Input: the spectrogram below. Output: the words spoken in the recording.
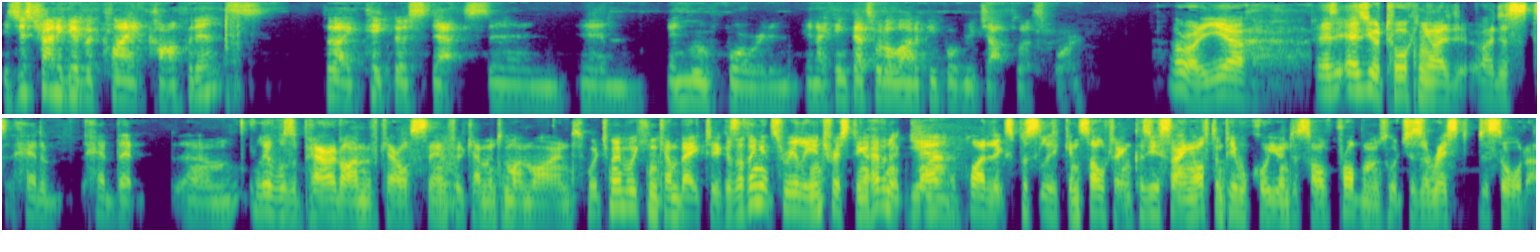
is just trying to give the client confidence to like take those steps and and and move forward. And and I think that's what a lot of people reach out to us for. all right yeah. As as you're talking, I I just had a had that um, levels of paradigm of Carol Sanford come into my mind, which maybe we can come back to because I think it's really interesting. I haven't applied, yeah. applied it explicitly to consulting because you're saying often people call you in to solve problems, which is arrest disorder,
